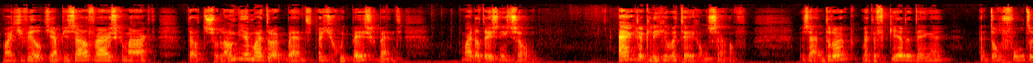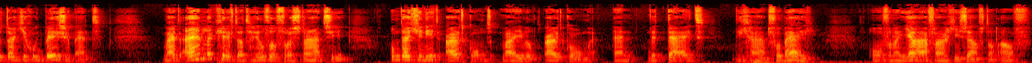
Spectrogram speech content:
wat je wilt. Je hebt jezelf wijsgemaakt dat zolang je maar druk bent, dat je goed bezig bent. Maar dat is niet zo. Eigenlijk liegen we tegen onszelf. We zijn druk met de verkeerde dingen en toch voelt het dat je goed bezig bent. Maar uiteindelijk geeft dat heel veel frustratie, omdat je niet uitkomt waar je wilt uitkomen. En de tijd die gaat voorbij. Over een jaar vraag je jezelf dan af:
